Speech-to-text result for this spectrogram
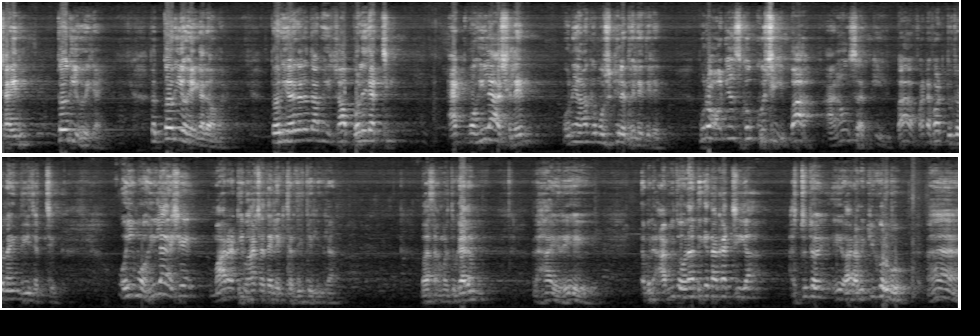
শায়রি তৈরি হয়ে যায়। তো তৈরি হয়ে গেল আমার। তৈরি হয়ে গেল তো আমি সব বলে যাচ্ছি। এক মহিলা আসলেন, উনি আমাকে মুশকিলে ফেলে দিলেন। পুরো অডিয়েন্স খুব খুশি, বাহ অ্যানাউন্সার কি? বাহ, ফাটাফাট দুটো লাইন দিয়ে যাচ্ছে। ওই মহিলা এসে মারাঠি ভাষাতে লেকচার দিতে লিখলাম বাস, আমরা তো গেলাম। হায় রে। এবারে আমি তো ওনার দিকে তাকাচ্ছি আশ্চর্য, এবার আমি কি করব? হ্যাঁ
